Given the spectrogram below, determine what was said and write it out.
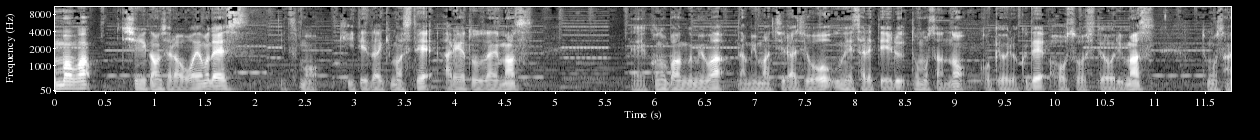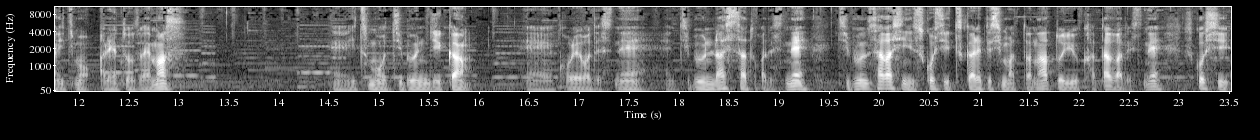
こんばんは。心理カウンセラー大山です。いつも聞いていただきましてありがとうございます、えー、この番組は波町ラジオを運営されているともさんのご協力で放送しております。ともさんいつもありがとうございます、えー、いつも自分時間、これはですね自分らしさとかですね自分探しに少し疲れてしまったなという方がですね少し、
